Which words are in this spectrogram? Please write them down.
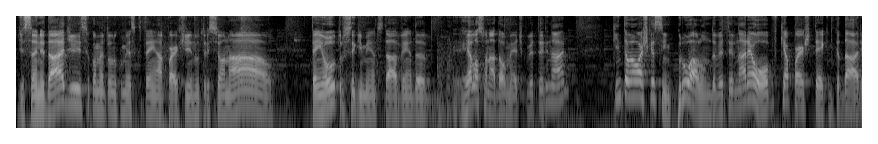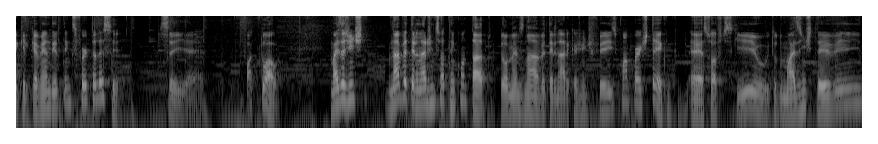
de sanidade, você comentou no começo que tem a parte nutricional, tem outros segmentos da venda relacionada ao médico veterinário, que então eu acho que assim, pro aluno da veterinária é óbvio que a parte técnica da área que ele quer vender tem que se fortalecer. Isso aí é factual. Mas a gente, na veterinária, a gente só tem contato, pelo menos na veterinária que a gente fez, com a parte técnica. É, soft skill e tudo mais, a gente teve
